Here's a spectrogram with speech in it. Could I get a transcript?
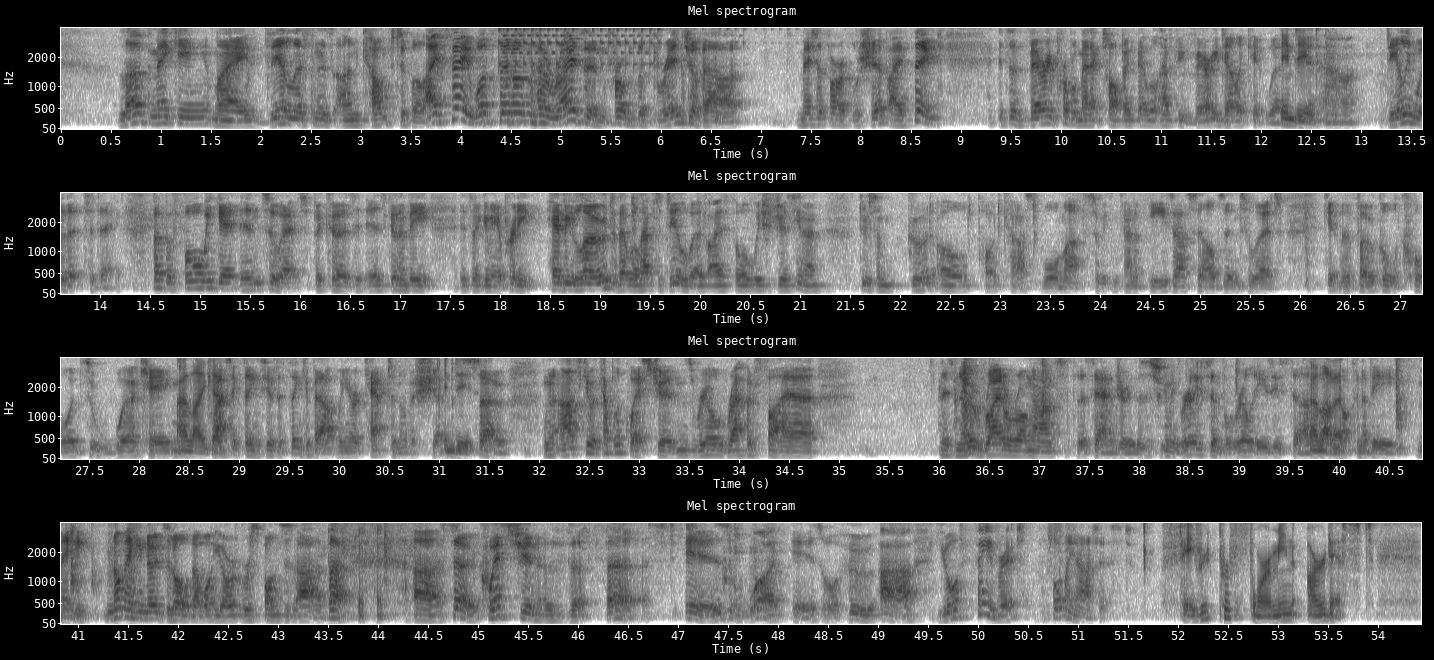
love making my dear listeners uncomfortable. I say, what's that on the horizon from the bridge of our metaphorical ship? I think it's a very problematic topic that we'll have to be very delicate with. Indeed. in our dealing with it today. But before we get into it, because it is going to be it's going to be a pretty heavy load that we'll have to deal with, I thought we should just you know do some good old podcast warm up so we can kind of ease ourselves into it, get the vocal cords working. I like it. classic things you have to think about when you're a captain of a ship. Indeed. So I'm going to ask you a couple of questions, real rapid fire. There's no right or wrong answer to this, Andrew. This is just going to be really simple, real easy stuff. I love I'm it. not going to be making not making notes at all about what your responses are. But uh, so, question the first is: What is or who are your favorite performing artist? Favorite performing artist.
